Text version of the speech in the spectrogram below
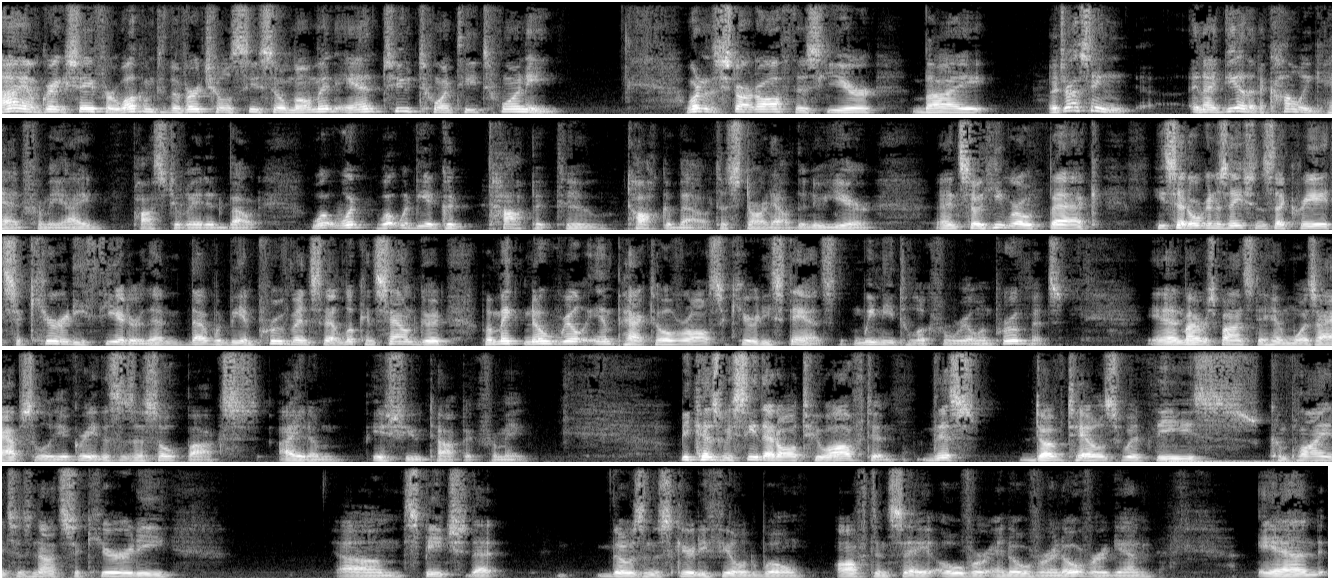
Hi, I'm Greg Schaefer. Welcome to the virtual CISO moment and to 2020. I wanted to start off this year by addressing an idea that a colleague had for me. I postulated about what, what, what would be a good topic to talk about to start out the new year. And so he wrote back, he said organizations that create security theater, that, that would be improvements that look and sound good, but make no real impact to overall security stance. We need to look for real improvements. And my response to him was, I absolutely agree. This is a soapbox item issue topic for me. Because we see that all too often. This dovetails with the compliance is not security um, speech that those in the security field will often say over and over and over again. And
